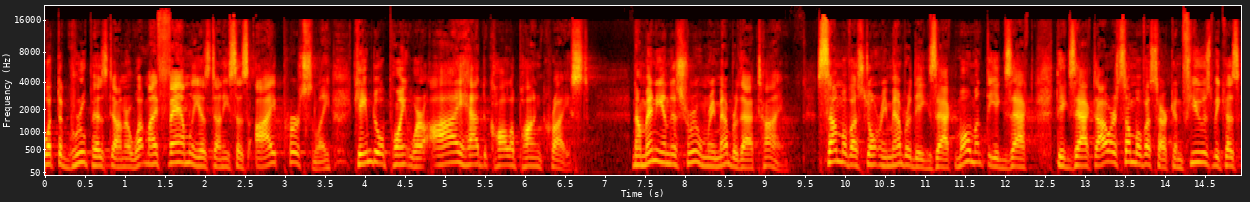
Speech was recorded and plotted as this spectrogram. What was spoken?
what the group has done or what my family has done. He says, I personally came to a point where I had to call upon Christ. Now, many in this room remember that time. Some of us don't remember the exact moment, the exact, the exact hour. Some of us are confused because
